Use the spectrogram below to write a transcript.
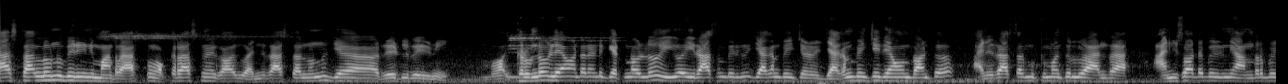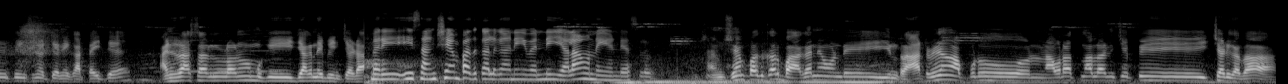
రాష్ట్రాల్లోనూ పెరిగినాయి. మన రాష్ట్రం ఒక్క రాష్ట్రమే కాదు అన్ని రాష్ట్రాల్లోనూ రేట్లు పెరిగినాయి. ఇక్కడ ఉండేవాళ్ళు ఏమంటారంటే గిట్టన వాళ్ళు ఇగో ఈ రాష్ట్రం పెరిగింది జగన్ పెంచాడు. జగన్ పెంచేది ఏముంది దాంట్లో అన్ని రాష్ట్రాల ముఖ్యమంత్రులు అందర అన్ని చోట పెరిగినాయి అందరూ పెంచినట్టే నీకు అట్టయితే. అన్ని రాష్ట్రాల్లోనూ మీకు ఈ జగనే పెంచాడా? మరి ఈ సంక్షేమ పథకాలు కానీ ఇవన్నీ ఎలా ఉన్నాయండి అసలు? సంక్షేమ పథకాలు బాగానే ఉండే. ఈయన రావటమే అప్పుడు నవరత్నాలు అని చెప్పి ఇచ్చాడు కదా.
